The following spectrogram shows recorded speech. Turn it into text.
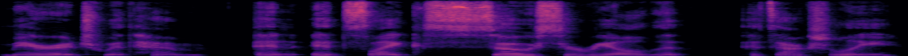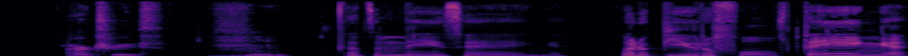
marriage with him. And it's like so surreal that it's actually our truth. That's amazing. What a beautiful thing.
